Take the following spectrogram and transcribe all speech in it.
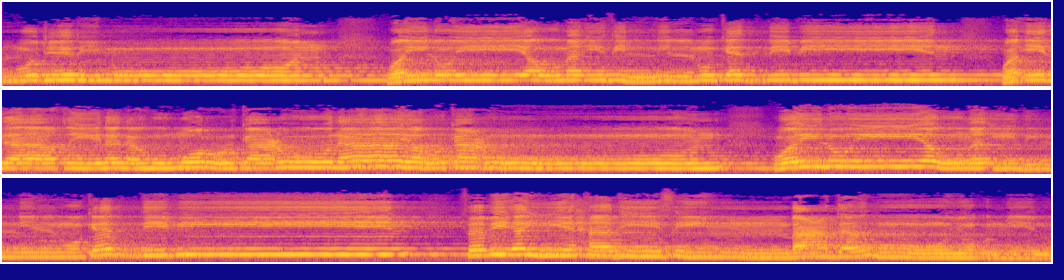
مجرمون ويل يومئذ للمكذبين. وإذا قيل لهم اركعوا لا يركعون. ويل يومئذ للمكذبين. فبأي حديث بعده يؤمنون؟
